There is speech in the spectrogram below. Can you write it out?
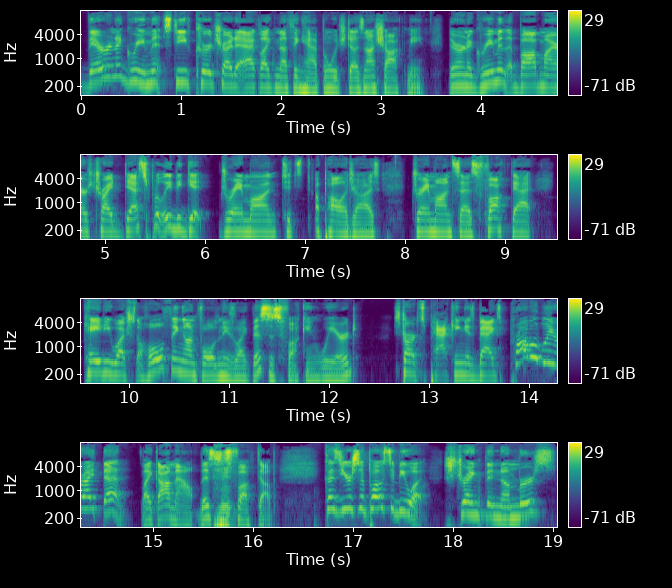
they're in agreement. Steve Kerr tried to act like nothing happened, which does not shock me. They're in agreement that Bob Myers tried desperately to get Draymond to apologize. Draymond says, "Fuck that." KD watched the whole thing unfold, and he's like, "This is fucking weird." starts packing his bags probably right then. Like, I'm out. This is hmm. fucked up. Because you're supposed to be what? Strength in numbers?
